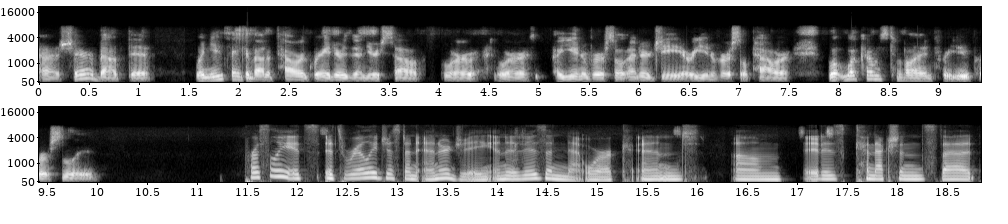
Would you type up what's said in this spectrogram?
uh, share about this when you think about a power greater than yourself or or a universal energy or a universal power what what comes to mind for you personally personally it's it's really just an energy and it is a network and um, it is connections that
